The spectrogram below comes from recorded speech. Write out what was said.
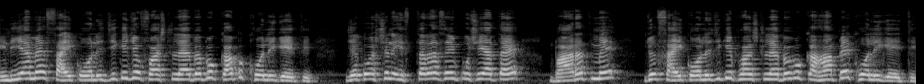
इंडिया में साइकोलॉजी की जो फ़र्स्ट लैब है, वो कब खोली गई थी? ये क्वेश्चन इस तरह से भी पूछा जाता है। भारत में जो साइकोलॉजी की फ़र्स्ट लैब है, वो कहाँ पे खोली गई थी?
